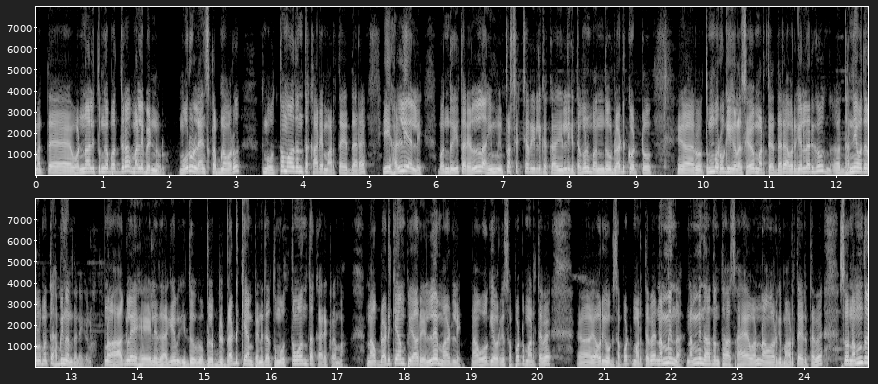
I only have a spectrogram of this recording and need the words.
ಮತ್ತೆ ಹೊನ್ನಾಳಿ ತುಂಗಭದ್ರ ಮಲೆಬೆನ್ನೂರು ಮೂರು ಲಯನ್ಸ್ ಕ್ಲಬ್ನವರು ತುಂಬ ಉತ್ತಮವಾದಂಥ ಕಾರ್ಯ ಮಾಡ್ತಾ ಇದ್ದಾರೆ. ಈ ಹಳ್ಳಿಯಲ್ಲಿ ಬಂದು ಈ ಥರ ಎಲ್ಲ ಇನ್ಫ್ರಾಸ್ಟ್ರಕ್ಚರ್ ಇಲ್ಲಿಗೆ ಇಲ್ಲಿಗೆ ತಗೊಂಡು ಬಂದು ಬ್ಲಡ್ ಕೊಟ್ಟು ತುಂಬ ರೋಗಿಗಳ ಸೇವೆ ಮಾಡ್ತಾ ಇದ್ದಾರೆ. ಅವರಿಗೆಲ್ಲರಿಗೂ ಧನ್ಯವಾದಗಳು ಮತ್ತು ಅಭಿನಂದನೆಗಳು. ನಾನು ಆಗಲೇ ಹೇಳಿದ ಹಾಗೆ ಇದು ಬ್ಲಡ್ ಕ್ಯಾಂಪ್ ಏನಿದೆ, ತುಂಬ ಉತ್ತಮವಾದಂಥ ಕಾರ್ಯಕ್ರಮ. ನಾವು ಬ್ಲಡ್ ಕ್ಯಾಂಪ್ ಯಾರು ಎಲ್ಲೇ ಮಾಡಲಿ, ನಾವು ಹೋಗಿ ಅವರಿಗೆ ಸಪೋರ್ಟ್ ಮಾಡ್ತೇವೆ ಅವ್ರಿಗೆ ಹೋಗಿ ಸಪೋರ್ಟ್ ಮಾಡ್ತೇವೆ. ನಮ್ಮಿಂದ ನಮ್ಮಿಂದ ಆದಂತಹ ಸಹಾಯವನ್ನು ನಾವು ಅವ್ರಿಗೆ ಮಾಡ್ತಾ ಇರ್ತೇವೆ. ಸೊ ನಮ್ಮದು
